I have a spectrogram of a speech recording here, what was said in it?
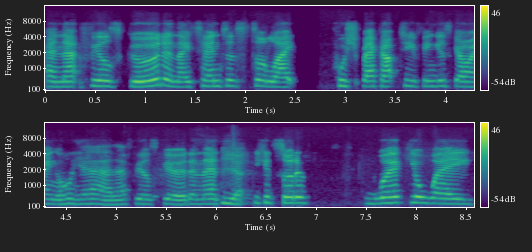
and that feels good and they tend to sort of like push back up to your fingers going oh yeah that feels good and then yeah. you can sort of work your way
